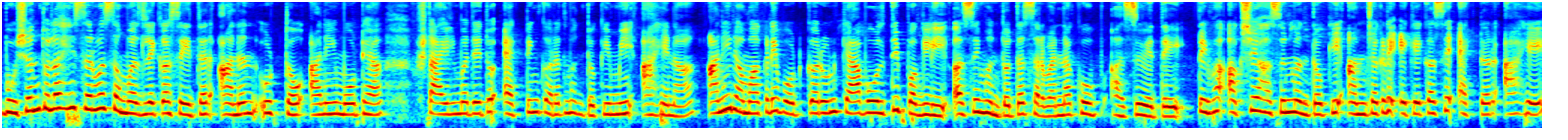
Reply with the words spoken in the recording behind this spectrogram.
भूषण तुला हे सर्व समजले कसे तर आनंद उठतो आणि मोठ्या स्टाईलमध्ये तो ऍक्टिंग करत म्हणतो की मी आहे ना? आणि रमाकडे बोट करून क्या बोलती पगली असे म्हणतो. तर सर्वांना खूप हसू येते. तेव्हा अक्षय हसून म्हणतो की आमच्याकडे एक एक असे ॲक्टर आहे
